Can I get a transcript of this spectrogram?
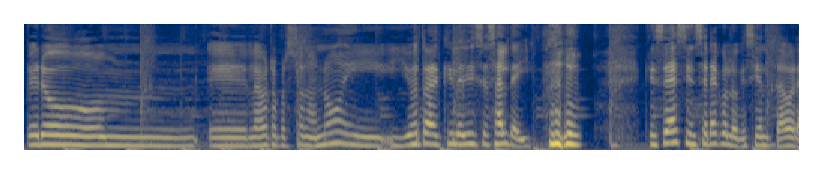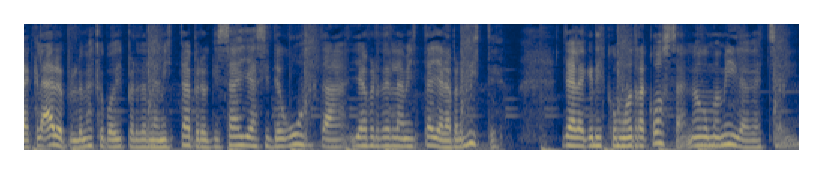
pero mm, eh, la otra persona no, y, otra aquí le dice, sal de ahí. que sea sincera con lo que sienta ahora. Claro, el problema es que podéis perder la amistad, pero quizás ya si te gusta, ya perder la amistad, ya la perdiste. Ya la queréis como otra cosa, no como amiga, ¿cachai?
